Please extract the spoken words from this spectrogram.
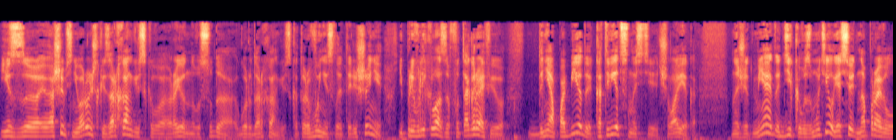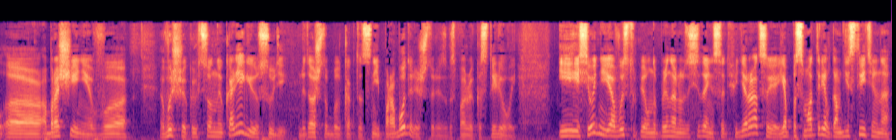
из, э, ошибся, не Воронежского, из Архангельского районного суда города Архангельск, которая вынесла это решение и привлекла за фотографию Дня Победы к ответственности человека. Значит, меня это дико возмутило. Я сегодня направил э, обращение в высшую квалификационную коллегию судей, для того, чтобы как-то с ней поработали, что ли, с госпожой Костылевой. И сегодня я выступил на пленарном заседании Совета Федерации. Я посмотрел, там действительно,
